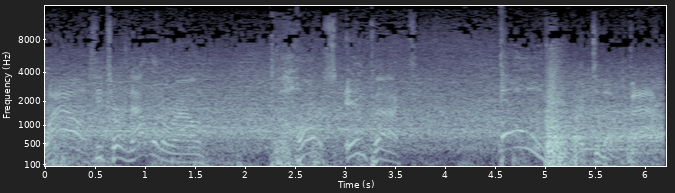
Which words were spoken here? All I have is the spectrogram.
Wow, she turned that one around. Harsh impact. Oh! Right to the back.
